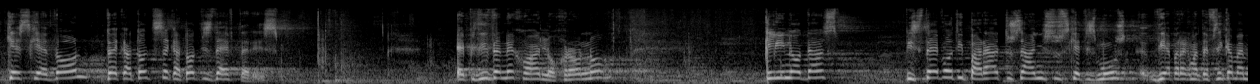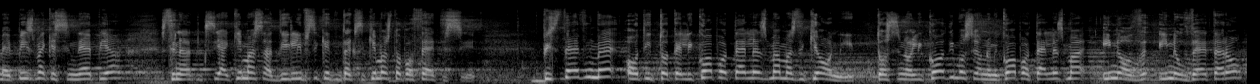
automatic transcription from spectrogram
και σχεδόν το 100% της δεύτερης. Επειδή δεν έχω άλλο χρόνο, κλείνοντας, πιστεύω ότι παρά τους άνισους σχετισμούς διαπραγματευτήκαμε με επίσημα και συνέπεια στην αναπτυξιακή μας αντίληψη και την ταξική μας τοποθέτηση. Πιστεύουμε ότι το τελικό αποτέλεσμα μας δικαιώνει. Το συνολικό δημοσιονομικό αποτέλεσμα είναι ουδέτερο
